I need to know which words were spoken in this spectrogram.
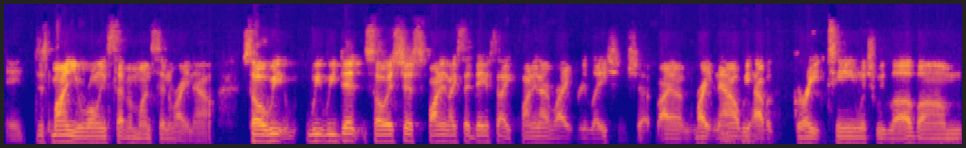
it, just mind you, we're only seven months in right now. So we we we did. So it's just finding, like I said, Dave said, like finding that right relationship. I, um, right now, we mm-hmm. have a great team, which we love. Um,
